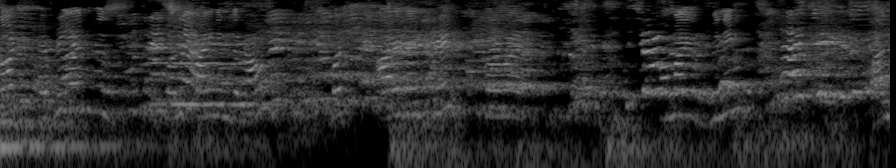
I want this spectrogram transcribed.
not everyone is qualifying in the round. But I am praying for my for my winning. I am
